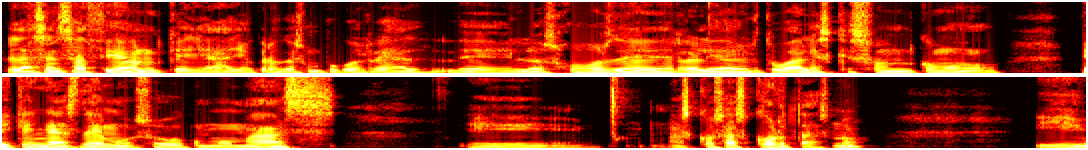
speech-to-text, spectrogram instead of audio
la sensación, que ya yo creo que es un poco irreal, de los juegos de realidad virtual, es que son como pequeñas demos o como más. Eh, más cosas cortas, ¿no? Y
